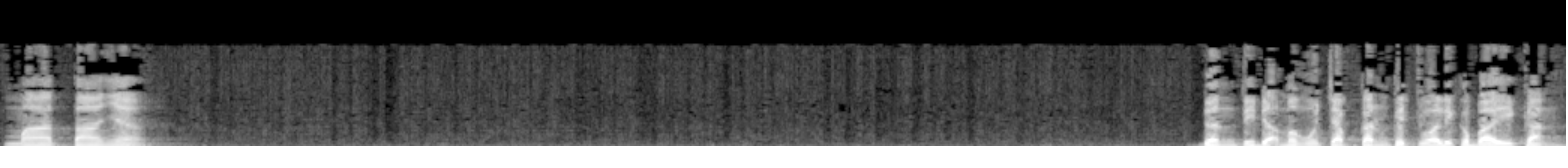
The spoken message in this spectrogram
matanya. Dan tidak mengucapkan kecuali kebaikan.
